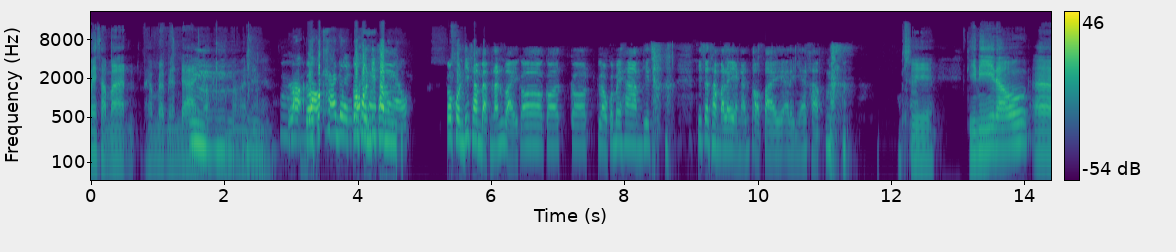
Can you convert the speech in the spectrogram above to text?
ไม่สามารถทำแบบนั้นได้เนาะอืมอืมประมาณนั้นเราก็เราแค่เดินก็คนที่ทำแค่แล้วก็คนที่ทำแบบนั้นไหวก็ก็ก็เราก็ไม่ห้ามที่จะที่จะทำอะไรอย่างนั้นต่อไปอะไรเงี้ยครับ โอเค ทีนี้แล้วเอ่อ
